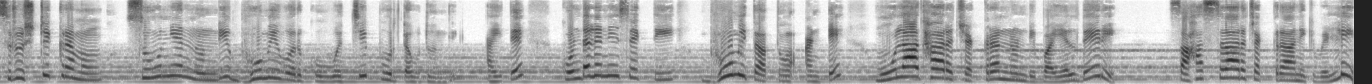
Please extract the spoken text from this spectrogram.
సృష్టిక్రమం శూన్యం నుండి భూమి వరకు వచ్చి పూర్తవుతుంది. అయితే కుండలిని శక్తి భూమి తత్వం అంటే మూలాధార చక్రం నుండి బయలుదేరి సహస్రార చక్రానికి వెళ్ళి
